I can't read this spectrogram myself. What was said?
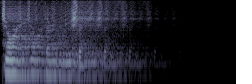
Join the revolution.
